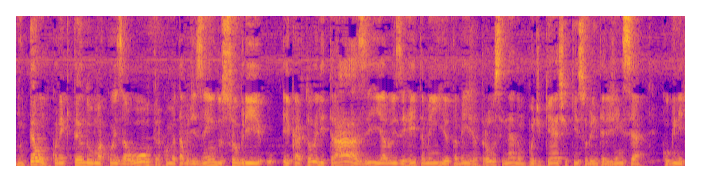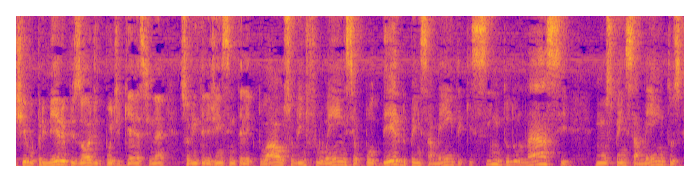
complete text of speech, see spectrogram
Então, conectando uma coisa a outra, como eu estava dizendo sobre Eckhart Tolle, ele traz, e a Louise Rey também, e eu também já trouxe, né, num podcast aqui sobre inteligência cognitiva, o primeiro episódio do podcast, né, sobre inteligência intelectual, sobre influência, o poder do pensamento, e que sim, tudo nasce nos pensamentos.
